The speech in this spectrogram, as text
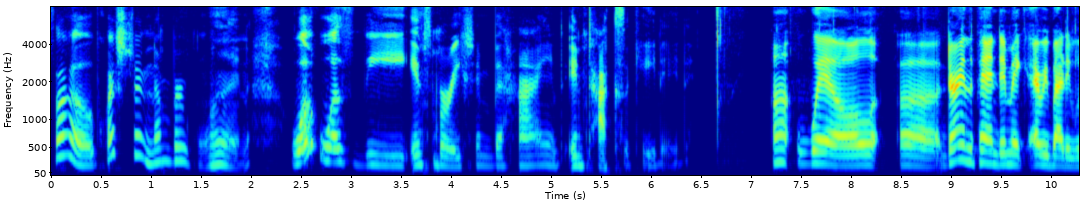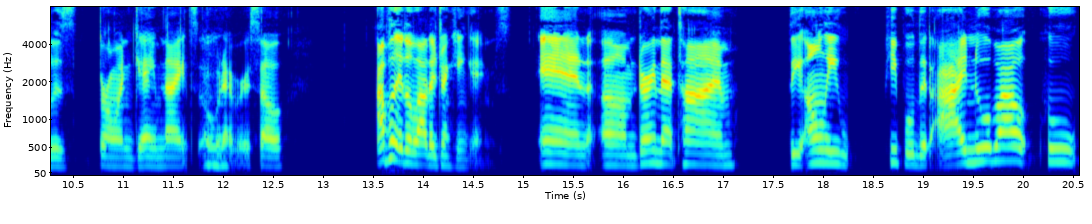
So, question number one What was the inspiration behind Intoxicated? Uh, well, uh, during the pandemic, everybody was throwing game nights or whatever. So I played a lot of drinking games. And um, during that time, the only people that I knew about who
